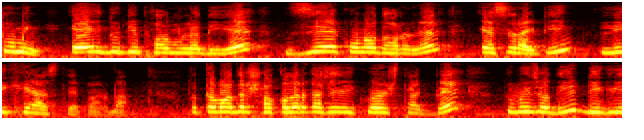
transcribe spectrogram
তুমি এই দুটি ফর্মুলা দিয়ে যে কোনো ধরনের এসে রাইটিং লিখে আসতে পারবা। তো তোমাদের সকলের কাছে রিকোয়েস্ট থাকবে, তুমি যদি ডিগ্রি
